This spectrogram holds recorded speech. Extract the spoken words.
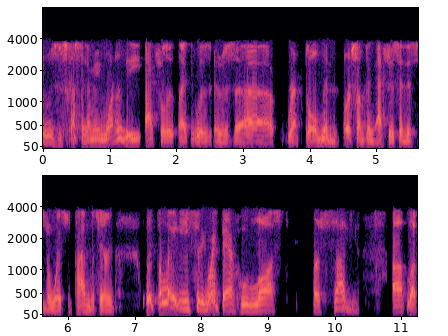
It was disgusting. I mean, one of the actual, I think it was it was uh, Rep Goldman or something, actually said this is a waste of time. This hearing with the lady sitting right there who lost her son. Uh, look,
